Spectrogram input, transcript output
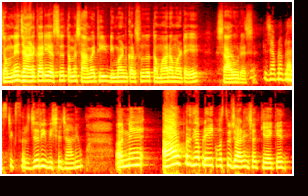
તમને જાણકારી હશે, તમે સામેથી ડિમાન્ડ કરશો, તો તમારા માટે એ સારું રહેશે. કે જે આપણે પ્લાસ્ટિક સર્જરી વિશે જાણ્યું. અને આ ઉપરથી આપણે એક વસ્તુ જાણી શકીએ કે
